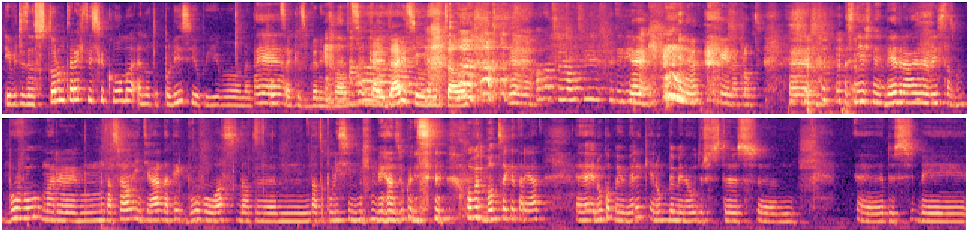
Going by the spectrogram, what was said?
eventjes in een storm terecht is gekomen en dat de politie op een gegeven moment ah, ja, is binnengevallen. Ah, kan je daar iets over vertellen? Ja, ja. Oh, dat is alles weer gedeleteerd. Ja, ja. Oké, dat klopt. Uh, dat is niet echt mijn bijdrage geweest als BOVO, maar uh, dat is wel in het jaar dat ik BOVO was, dat, uh, dat de politie mij gaan zoeken is op het bondsecretariaat. Uh, en ook op mijn werk en ook bij mijn ouders thuis. Ehm, dus bij,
